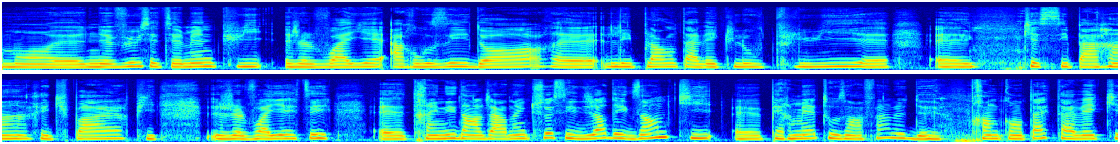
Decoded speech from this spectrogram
mon euh, neveu cette semaine, puis je le voyais arroser dehors euh, les plantes avec l'eau de pluie euh, que ses parents récupèrent, puis je le voyais, traîner dans le jardin. Tout ça, c'est le genre d'exemples qui permettent aux enfants de prendre contact avec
